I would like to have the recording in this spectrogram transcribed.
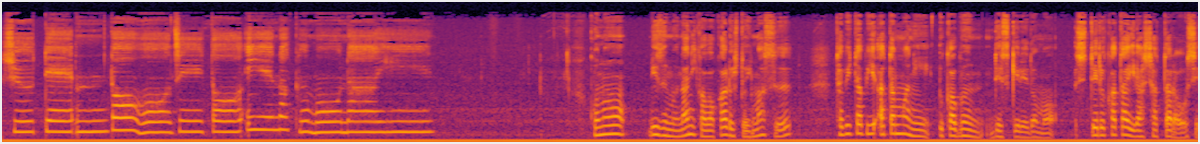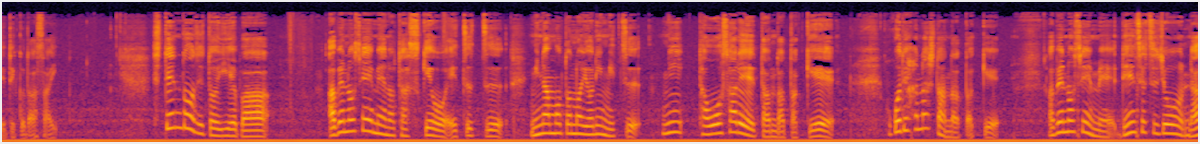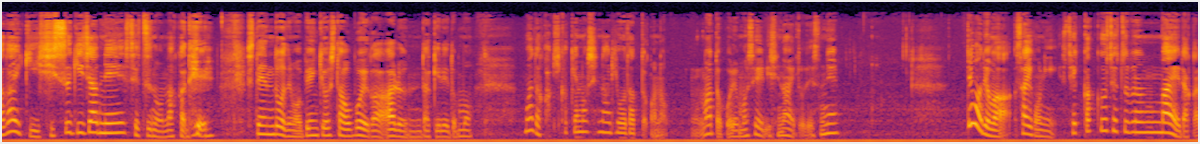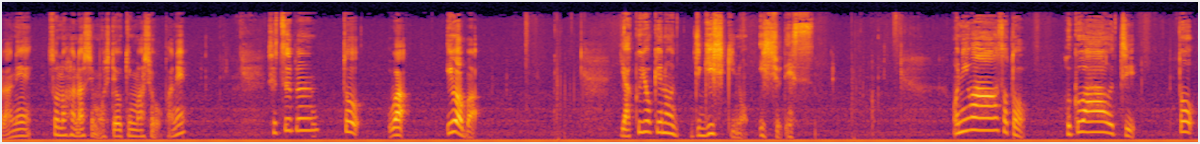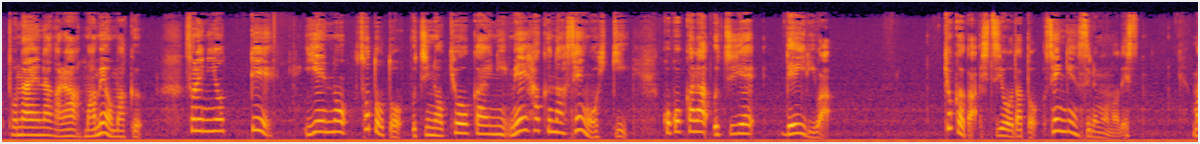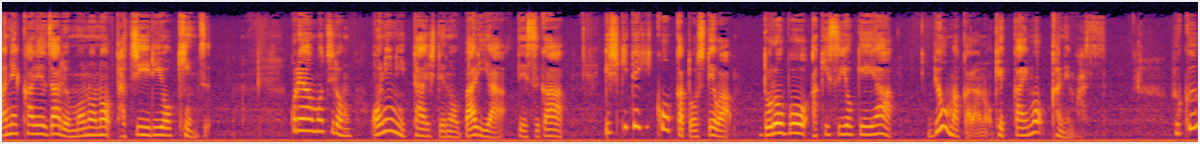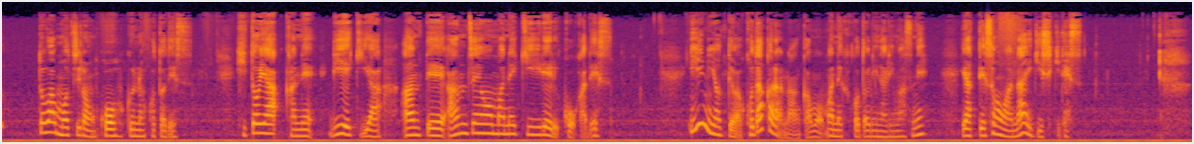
主典童子と言えなくもない。このリズム何かわかる人います？たびたび頭に浮かぶんですけれども知ってる方いらっしゃったら教えてください。四天童子といえば安倍晴明の助けを得つつ源頼光に倒されたんだったっけ？ここで話したんだったっけ？安倍晴明伝説上長生きしすぎじゃね？え説の中で四天王でも勉強した覚えがあるんだけれどもまだ書きかけのシナリオだったかな？またこれも整理しないとですね。ではでは最後にせっかく節分前だからねその話もしておきましょうかね。節分とはいわば厄除けの儀式の一種です。鬼は外福は内と唱えながら豆をまく。それによって家の外と内の境界に明白な線を引きここから内へ出入りは許可が必要だと宣言するものです。招かれざる者の立ち入りを禁ず。これはもちろん鬼に対してのバリアですが意識的効果としては泥棒空き巣よけや病魔からの結界も兼ねます。福とはもちろん幸福のことです。人や金利益や安定安全を招き入れる効果です。家によっては子宝なんかも招くことになりますね。やって損はない儀式です。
